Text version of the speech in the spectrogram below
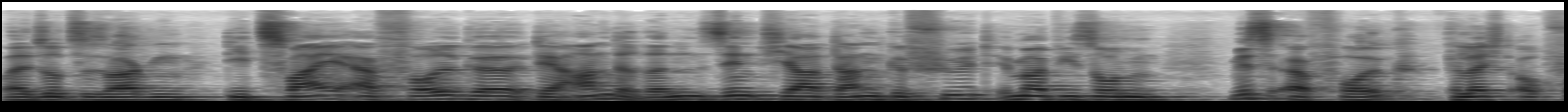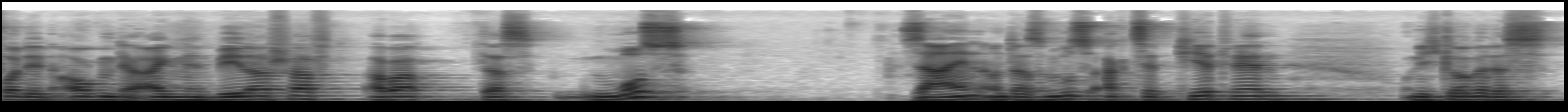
weil sozusagen die zwei Erfolge der anderen sind ja dann gefühlt immer wie so ein Misserfolg, vielleicht auch vor den Augen der eigenen Wählerschaft, aber das muss sein und das muss akzeptiert werden. Und ich glaube, das,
